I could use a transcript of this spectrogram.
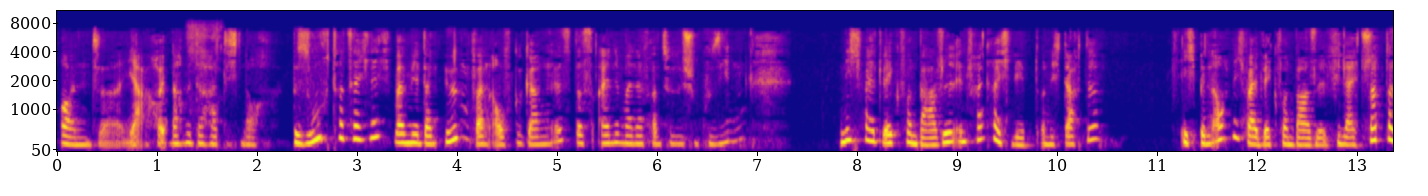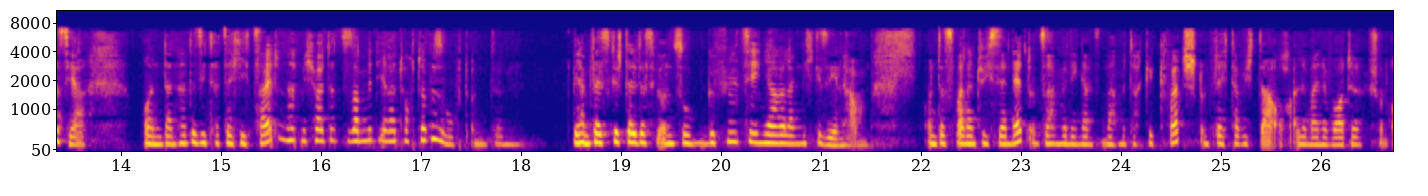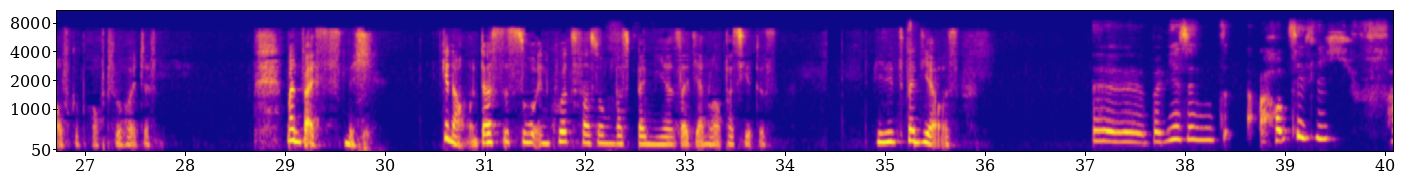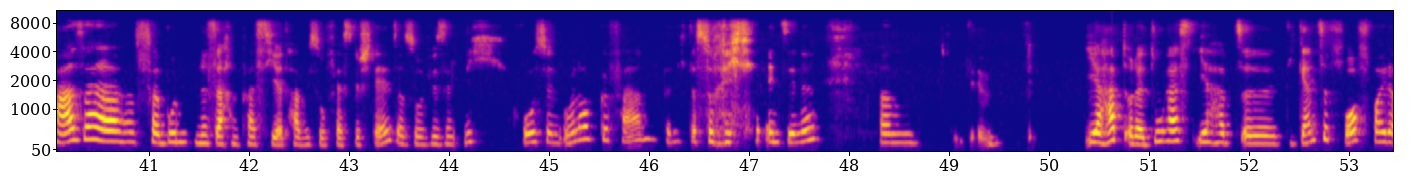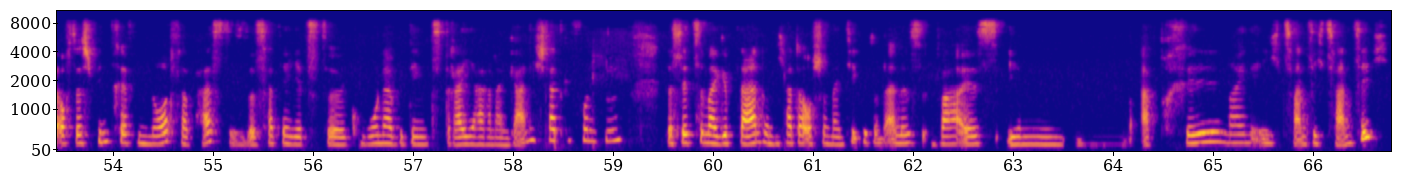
Und äh, ja, heute Nachmittag hatte ich noch Besuch tatsächlich, weil mir dann irgendwann aufgegangen ist, dass eine meiner französischen Cousinen nicht weit weg von Basel in Frankreich lebt. Und ich dachte, ich bin auch nicht weit weg von Basel, vielleicht klappt das ja. Und dann hatte sie tatsächlich Zeit und hat mich heute zusammen mit ihrer Tochter besucht. Und ähm, wir haben festgestellt, dass wir uns so gefühlt zehn Jahre lang nicht gesehen haben. Und das war natürlich sehr nett und so haben wir den ganzen Nachmittag gequatscht und vielleicht habe ich da auch alle meine Worte schon aufgebraucht für heute. Man weiß es nicht. Genau, und das ist so in Kurzfassung, was bei mir seit Januar passiert ist. Wie sieht's bei dir aus? Äh, bei mir sind hauptsächlich faserverbundene Sachen passiert, habe ich so festgestellt. Also wir sind nicht groß in Urlaub gefahren, wenn ich das so recht entsinne. Ähm, ihr habt oder du hast, ihr habt äh, die ganze Vorfreude auf das Spinntreffen Nord verpasst. Also das hat ja jetzt äh, Corona-bedingt drei Jahre lang gar nicht stattgefunden. Das letzte Mal geplant und ich hatte auch schon mein Ticket und alles, war es im April, meine ich, 2020.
